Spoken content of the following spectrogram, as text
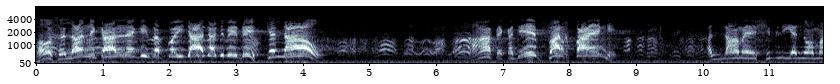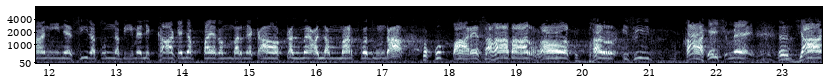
हौसला निकालने की सबको इजाज़त भी थी कि लाओ। आप एक अजीब फ़र्क पाएँगे। अल्लाह शिबली नौमानी ने सीरत नबी में लिखा कि जब पैगंबर ने कहा, कल मैं अलम मर्द को दूँगा तो कुब्बारे सहाबा रात भर इसी ख्वाहिश में जाग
